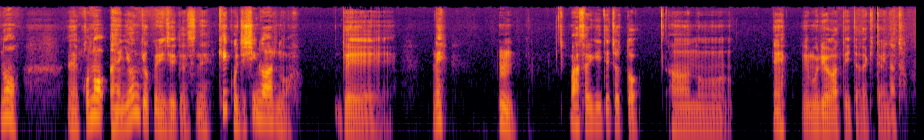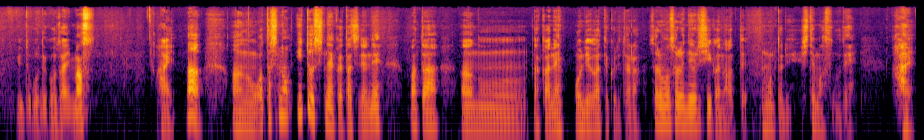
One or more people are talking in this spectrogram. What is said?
の、えこの4曲についてですね結構自信があるのでね。うん。まあそれ聞いてちょっとあのね盛り上がっていただきたいなというところでございます。はい。まあ、あの、私の意図しない形でね、また、あのー、なんかね、盛り上がってくれたら、それもそれで嬉しいかなって思ったりしてますので、はい。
